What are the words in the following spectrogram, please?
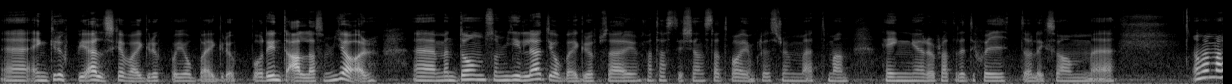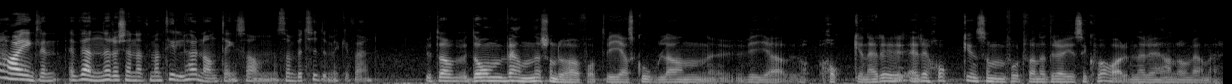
eh, en grupp. Jag älskar att vara i grupp och jobba i grupp och det är inte alla som gör. Eh, men de som gillar att jobba i grupp så är det en fantastisk känsla att vara i omklädningsrummet. Man hänger och pratar lite skit och liksom Ja, men man har egentligen vänner och känner att man tillhör någonting som, som betyder mycket för en. Utav de vänner som du har fått via skolan, via hockeyn, är det, mm. är det hockeyn som fortfarande dröjer sig kvar när det handlar om vänner?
